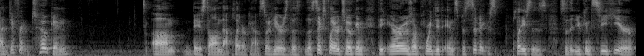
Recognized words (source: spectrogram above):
a different token um, based on that player count. So here's the, the six player token. The arrows are pointed in specific places so that you can see here,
